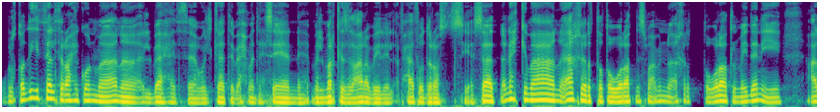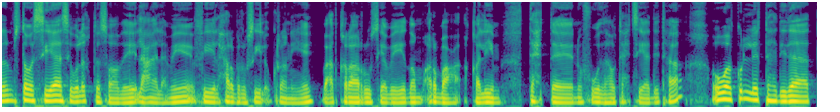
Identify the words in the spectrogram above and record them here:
وبالقضية الثالثة راح يكون معنا الباحث والكاتب أحمد حسين من المركز العربي للأبحاث ودراسة السياسات لنحكي معه عن آخر التطورات نسمع منه آخر التطورات الميدانية على المستوى السياسي والاقتصادي العالمي في الحرب الروسية الأوكرانية بعد قرار روسيا بضم أربع أقاليم تحت نفوذها وتحت سيادتها وكل التهديدات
